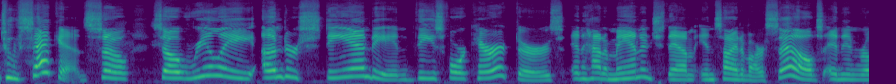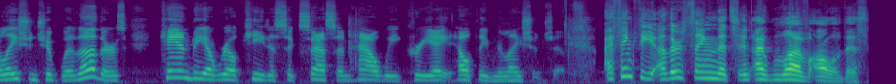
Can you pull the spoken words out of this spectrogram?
2 seconds. So so really understanding these four characters and how to manage them inside of ourselves and in relationship with others can be a real key to success and how we create healthy relationships. I think the other thing that's in, I love all of this.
